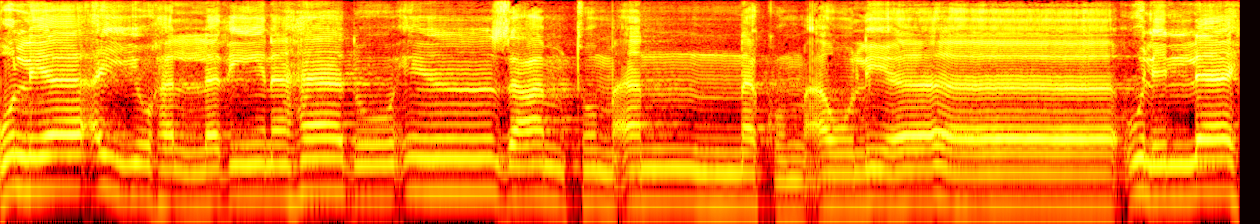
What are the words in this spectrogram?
قل يا أيها الذين هادوا إن زعمتم أنكم أولياء لله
